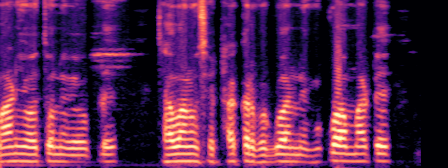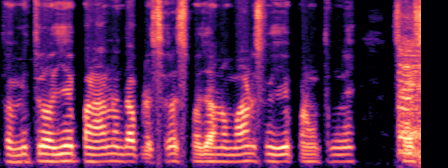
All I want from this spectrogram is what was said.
માણ્યો હતો ને આપણે જવાનું છે ઠાકર ભગવાનને મૂકવા માટે. તો મિત્રો, એ પણ આનંદ, આપણે સરસ મજાનો માણશું, એ પણ હું તમને સરસ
